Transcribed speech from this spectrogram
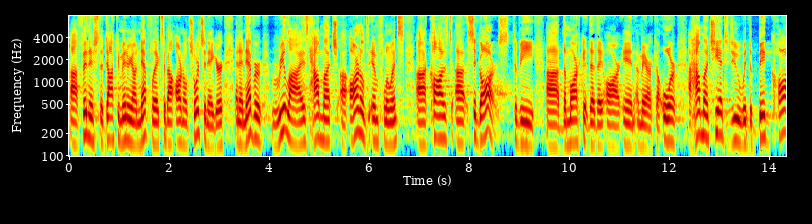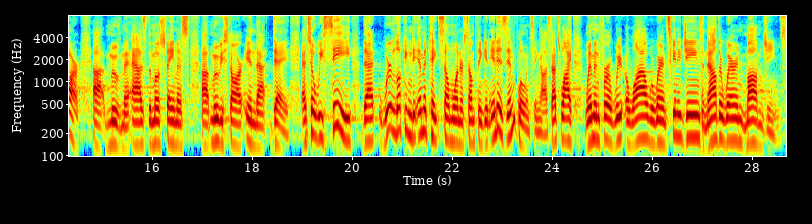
uh, finished a documentary on Netflix about Arnold Schwarzenegger, and I never realized how much uh, Arnold's influence uh, caused uh, cigars to be uh, the market that they are in America, or uh, how much he had to do with the big car movement as the most famous uh, movie star in that day. And so we see that we're looking to imitate someone or something, and it is influencing us. That's why women for a, we- a while were wearing skinny jeans, and now they're wearing mom jeans.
